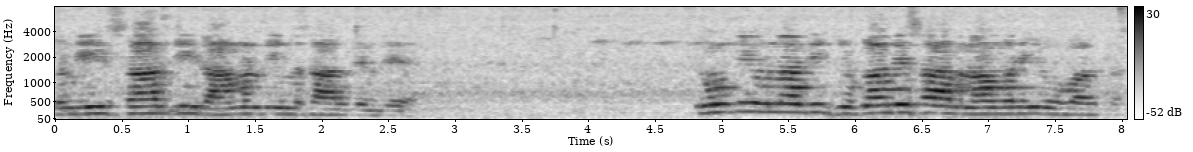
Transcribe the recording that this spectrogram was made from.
ਕਬੀਰ ਸਾਹਿਬ ਜੀ ਰਾਮਣ ਦੀ ਮਿਸਾਲ ਦਿੰਦੇ ਆ। ਕਿਉਂਕਿ ਉਹਨਾਂ ਦੀ ਯੁਗਾਂ ਦੇ ਹਿਸਾਬ ਨਾਲ ਵਰੀ ਉਹ ਵਕਤ।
